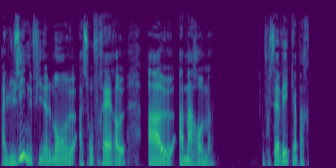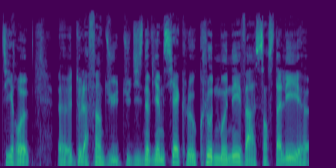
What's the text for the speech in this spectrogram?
à l'usine finalement à son frère à, à Marom. Vous savez qu'à partir de la fin du, du 19e siècle, Claude Monet va s'installer euh,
